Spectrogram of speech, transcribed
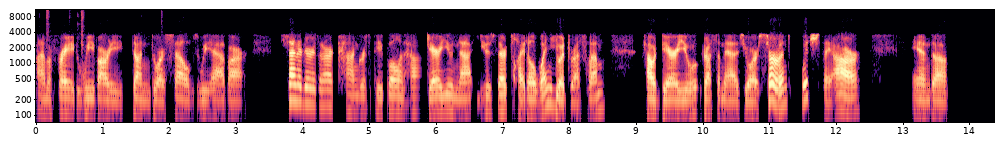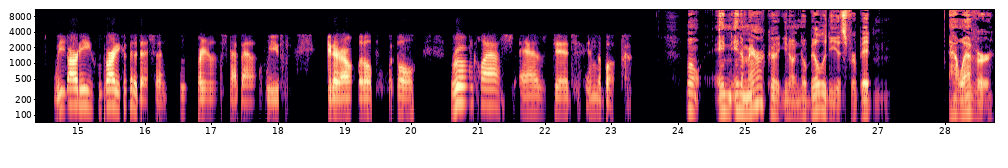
I'm afraid we've already done to ourselves. We have our senators and our congress people, and how dare you not use their title when you address them? How dare you address them as your servant, which they are? And uh, we've already we've already committed this sin. We've already lost that battle. We've created our own little political room class, as did in the book. Well, in in America, you know, nobility is forbidden. However,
